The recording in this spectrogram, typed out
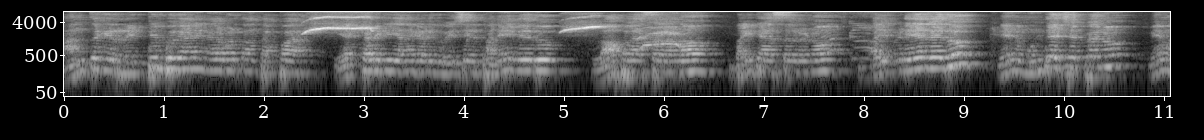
అంతకి రెట్టింపుగానే నిలబడతాం తప్ప ఎక్కడికి వెనకడికి వేసే పనే లేదు. లోపలేస్తారనో బయట వేస్తారనో భయపడేది లేదు. నేను ముందే చెప్పాను మేము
